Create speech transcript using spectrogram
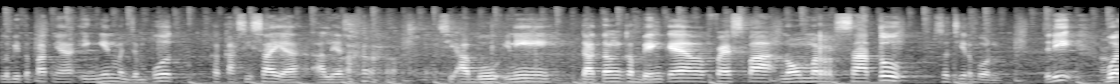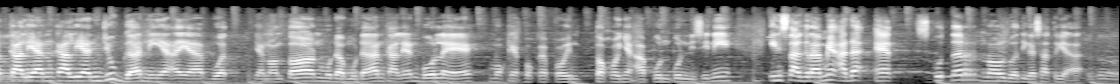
lebih tepatnya ingin menjemput kekasih saya alias si Abu ini datang ke bengkel Vespa nomor satu se-Cirebon. Jadi buat kalian-kalian juga nih ya ayah buat yang nonton mudah-mudahan kalian boleh mau kepo-kepoin tokonya Apun pun di sini Instagramnya ada @scooter0231 ya. Betul.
